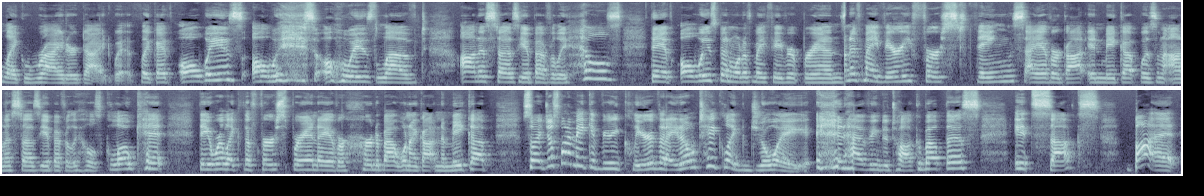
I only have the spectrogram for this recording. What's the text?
like ride or died with. Like I've always, always, always loved Anastasia Beverly Hills. They have always been one of my favorite brands. One of my very first things I ever got in makeup was an Anastasia Beverly Hills Glow Kit. They were like the first brand I ever heard about when I got into makeup. So I just want to make it very clear that I don't take like joy in having to talk about this. It sucks, but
